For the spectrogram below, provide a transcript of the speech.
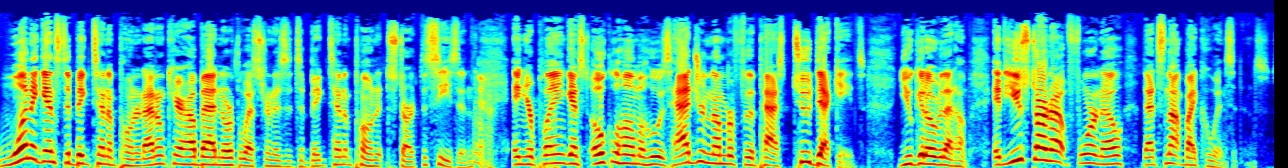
one against a Big Ten opponent, I don't care how bad Northwestern is, it's a Big Ten opponent to start the season, and you're playing against Oklahoma, who has had your number for the past two decades, you get over that hump. If you start out 4 0, that's not by coincidence.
